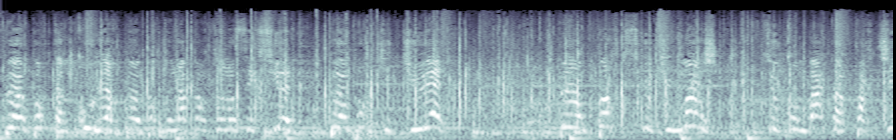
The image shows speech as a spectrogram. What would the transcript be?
Peu importe ta couleur, peu importe ton appartenance sexuelle, peu importe qui tu es, peu importe ce que tu manges, ce combat t'appartient.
